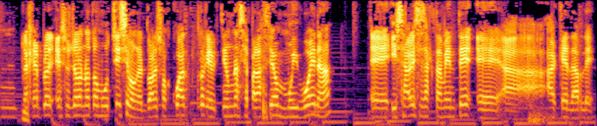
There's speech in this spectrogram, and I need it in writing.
Por ejemplo, eso yo lo noto muchísimo en el DualShock 4, que tiene una separación muy buena eh, y sabes exactamente eh, a, a, qué darle.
